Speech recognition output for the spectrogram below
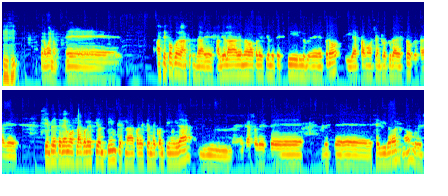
Pero bueno, eh, hace poco salió la nueva colección de Textil Pro y ya estamos en rotura de stock, o sea que siempre tenemos la colección Team, que es una colección de continuidad. en el caso de este, de este seguidor, ¿no? Pues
